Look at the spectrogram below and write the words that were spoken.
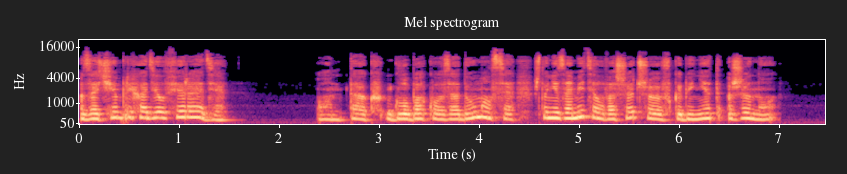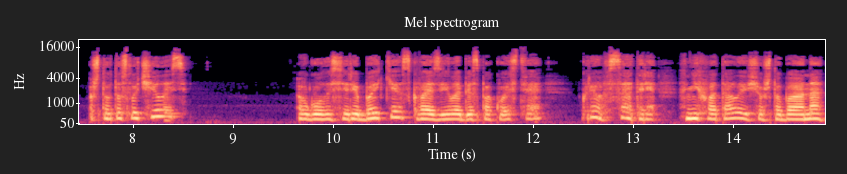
Зачем приходил Ферради? Он так глубоко задумался, что не заметил вошедшую в кабинет жену. Что-то случилось? В голосе Ребекки сквозило беспокойствие — Крёв в Саторе. Не хватало еще, чтобы она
